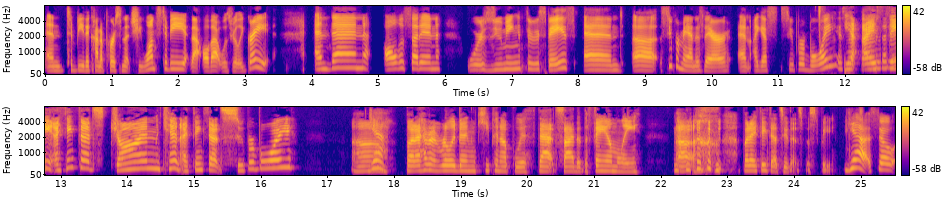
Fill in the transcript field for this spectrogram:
and to be the kind of person that she wants to be. That all that was really great. And then all of a sudden we're zooming through space and uh superman is there. And i guess superboy is yeah i think i think that's Jon Kent. I think that's superboy. Um, yeah but i haven't really been keeping up with that side of the family uh, but I think that's who that's supposed to be. Yeah. So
